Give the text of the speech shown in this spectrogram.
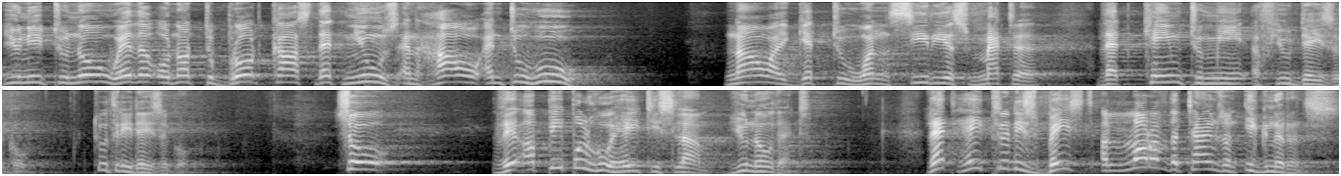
you need to know whether or not to broadcast that news and how and to who. Now I get to one serious matter that came to me a few days ago, two, three days ago. So, there are people who hate Islam. You know that. That hatred is based a lot of the times on ignorance.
